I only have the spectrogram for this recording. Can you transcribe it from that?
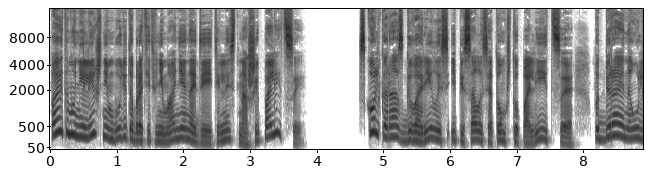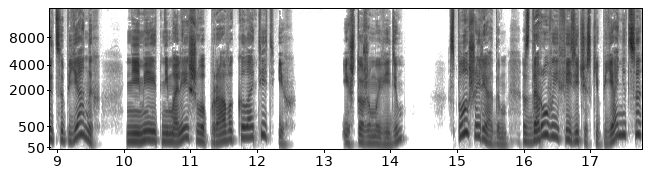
Поэтому не лишним будет обратить внимание на деятельность нашей полиции. Сколько раз говорилось и писалось о том, что полиция, подбирая на улице пьяных, не имеет ни малейшего права колотить их. И что же мы видим? Сплошь и рядом здоровый физически пьяница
